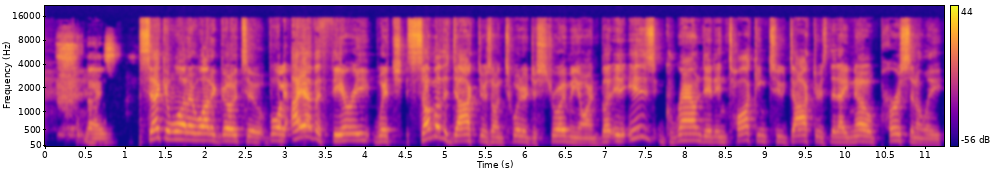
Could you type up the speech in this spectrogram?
nice. Second one I want to go to. Boy, I have a theory which some of the doctors on Twitter destroy me on, but it is grounded in talking to doctors that I know personally.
